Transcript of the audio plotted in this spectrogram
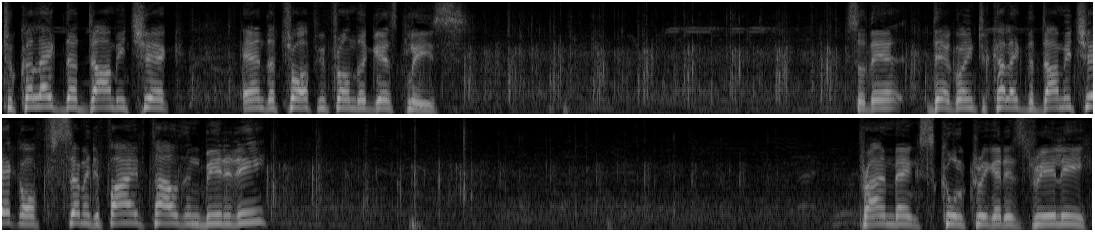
to collect the dummy check and the trophy from the guest, please. So they're, they're going to collect the dummy check of 75,000 BDT. Prime Bank School Cricket is really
